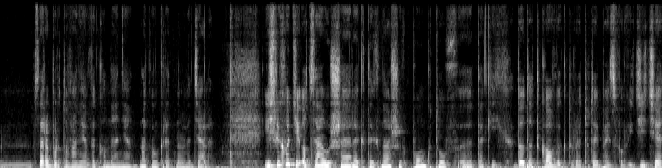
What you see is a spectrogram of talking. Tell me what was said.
mm, zaraportowania wykonania na konkretnym wydziale. Jeśli chodzi o cały szereg tych naszych punktów, y, takich dodatkowych, które tutaj Państwo widzicie,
